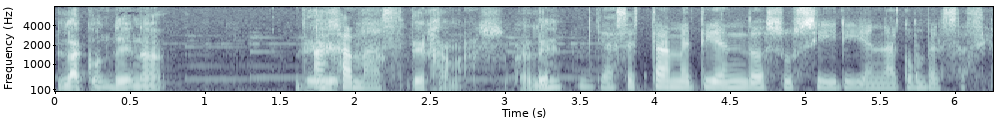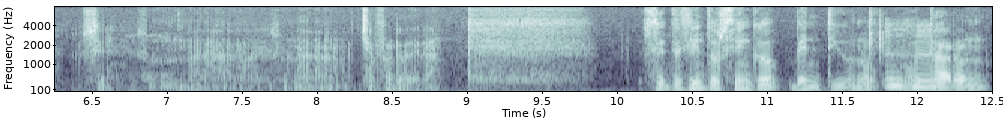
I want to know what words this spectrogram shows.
la condena de Hamas. de Hamas, ¿vale? Ya se está metiendo su Siri en la conversación. Sí, es una, es una chafardera. 705, 21 votaron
